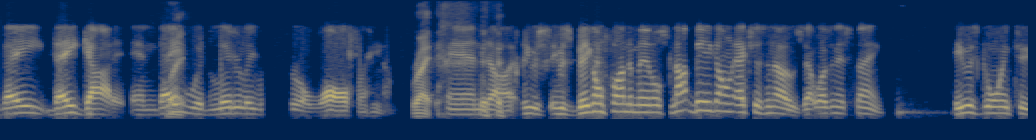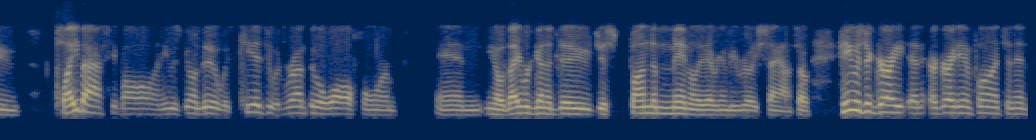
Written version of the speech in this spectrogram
they they got it, and they right. would literally through a wall for him. Right. and uh, he was he was big on fundamentals, not big on X's and O's. That wasn't his thing. He was going to play basketball, and he was going to do it with kids that would run through a wall for him and you know they were going to do just fundamentally they were going to be really sound. So he was a great a great influence. And then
